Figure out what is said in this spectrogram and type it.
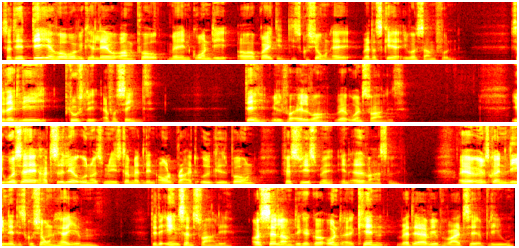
Så det er det, jeg håber, vi kan lave om på med en grundig og oprigtig diskussion af, hvad der sker i vores samfund. Så det ikke lige pludselig er for sent. Det vil for alvor være uansvarligt. I USA har tidligere udenrigsminister Madeleine Albright udgivet bogen Fascisme en advarsel. Og jeg ønsker en lignende diskussion herhjemme. Det er det eneste ansvarlige, også selvom det kan gøre ondt at erkende, hvad det er, vi er på vej til at blive.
